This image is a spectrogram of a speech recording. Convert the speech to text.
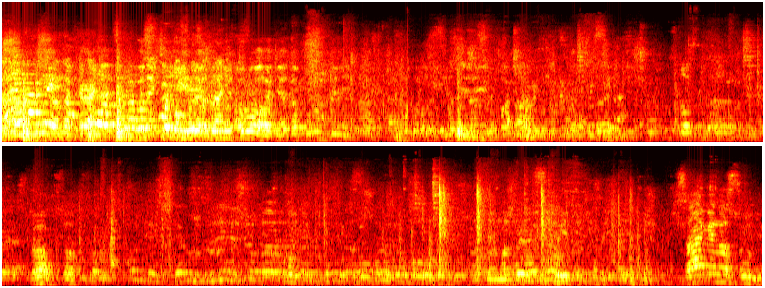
Це наші хлопці на господі. Сами на суде.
